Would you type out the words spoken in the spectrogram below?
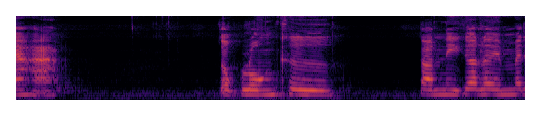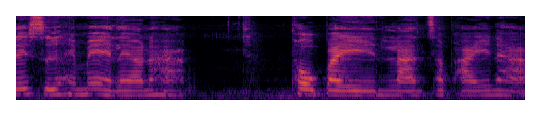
นะคะ ตกลงคือตอนนี้ก็เลยไม่ได้ซื้อให้แม่แล้วนะคะ โทรไปร้านสะพ้ยนะคะ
